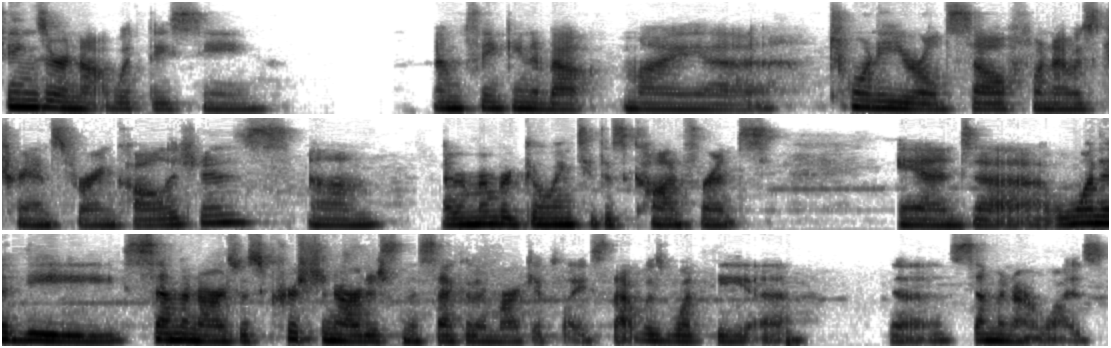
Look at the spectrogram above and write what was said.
things are not what they seem. I'm thinking about my 20 uh, year old self when I was transferring colleges. Um, I remember going to this conference and uh, one of the seminars was Christian artists in the secular marketplace. That was what the, uh, the seminar was.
